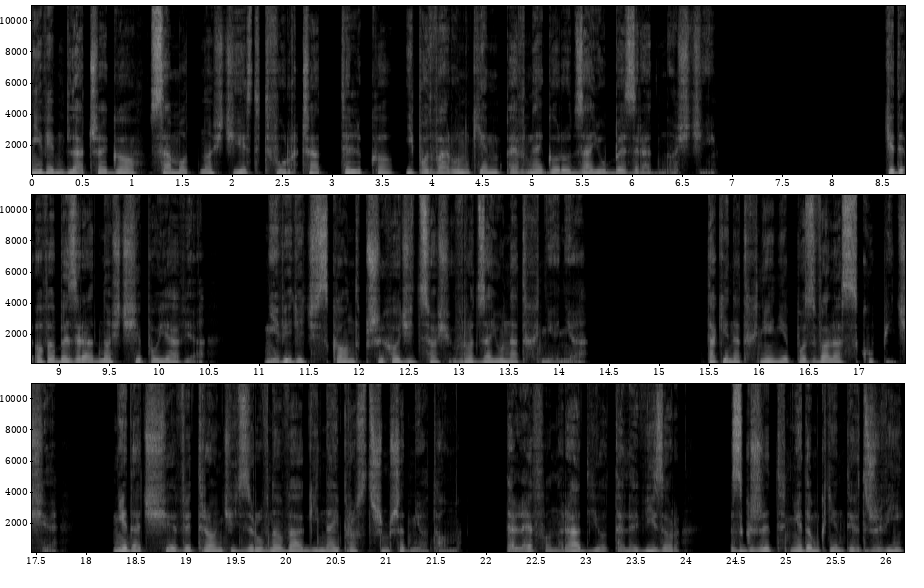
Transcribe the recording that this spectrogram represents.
Nie wiem dlaczego samotność jest twórcza tylko i pod warunkiem pewnego rodzaju bezradności. Kiedy owa bezradność się pojawia, nie wiedzieć skąd przychodzi coś w rodzaju natchnienia. Takie natchnienie pozwala skupić się, nie dać się wytrącić z równowagi najprostszym przedmiotom. Telefon, radio, telewizor, zgrzyt niedomkniętych drzwi,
